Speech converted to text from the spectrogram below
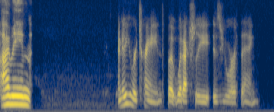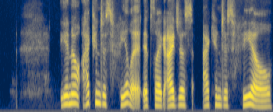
I mean I know you were trained but what actually is your thing you know, I can just feel it. It's like I just, I can just feel,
